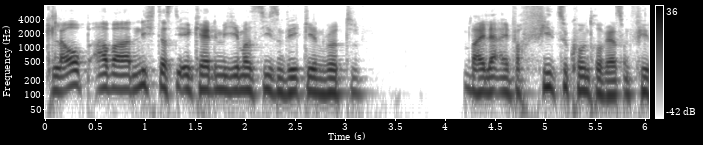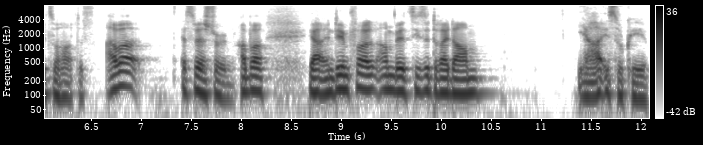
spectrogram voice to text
glaube aber nicht, dass die Academy jemals diesen Weg gehen wird, weil er einfach viel zu kontrovers und viel zu hart ist. Aber es wäre schön. Aber ja, in dem Fall haben wir jetzt diese drei Damen. Ja, ist okay.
